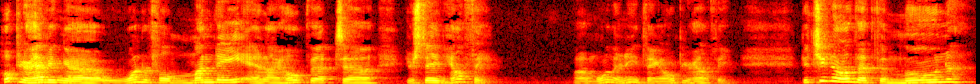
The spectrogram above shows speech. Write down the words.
Hope you're having a wonderful Monday, and I hope that uh, you're staying healthy. Uh, more than anything, I hope you're healthy. Did you know that the moon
